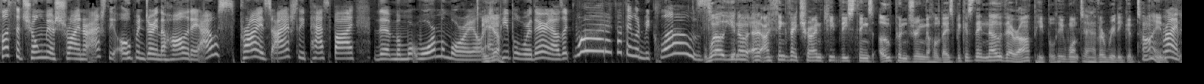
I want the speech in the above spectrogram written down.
plus the Jongmyo Shrine, are actually open during the holiday. I was surprised. I actually passed by the memo- War Memorial, and Yeah. people were there, and I was like, "What? I thought they would be closed." Well, you know, I think they try and keep these things open during the holidays because they know there are people who want to have a really good time. Right.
